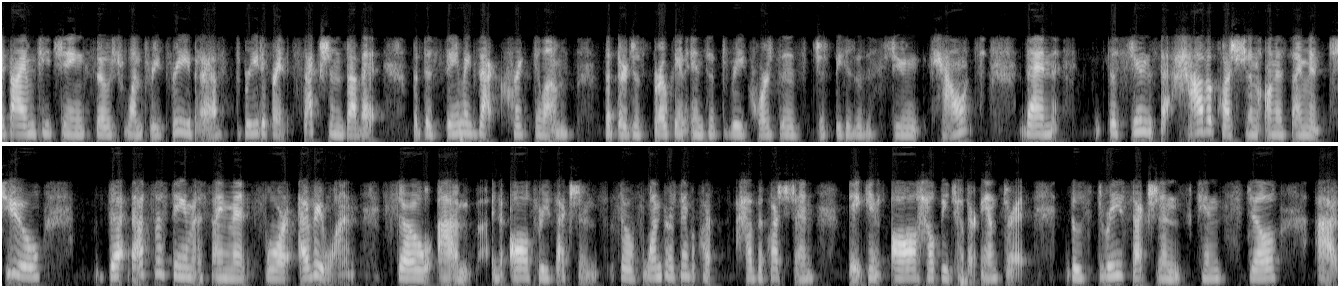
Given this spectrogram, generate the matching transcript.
if I'm teaching SOC 133, but I have three different sections of it, but the same exact curriculum, but they're just broken into three courses just because of the student count, then the students that have a question on assignment two, that, that's the same assignment for everyone. So um, in all three sections. So if one person has a question, they can all help each other answer it. Those three sections can still uh,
